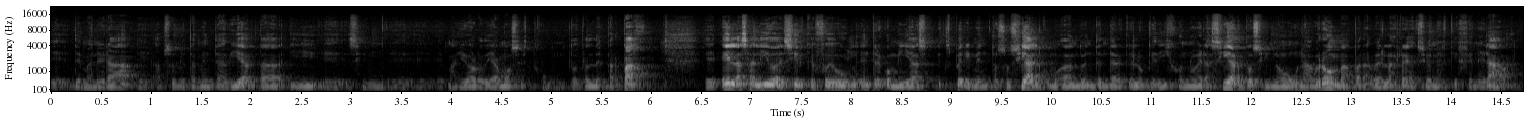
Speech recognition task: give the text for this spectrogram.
Eh, de manera eh, absolutamente abierta y eh, sin mayor, digamos, un total desparpajo. él ha salido a decir que fue un, entre comillas, experimento social, como dando a entender que lo que dijo no era cierto, sino una broma para ver las reacciones que generaba.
